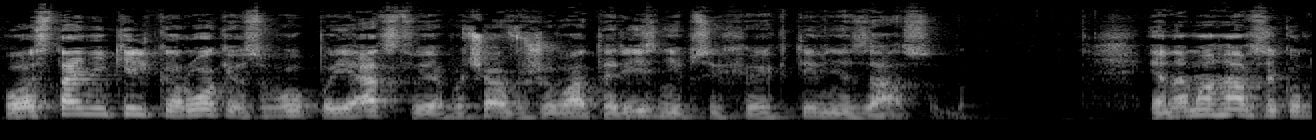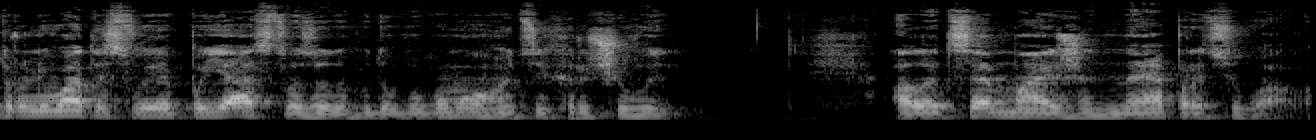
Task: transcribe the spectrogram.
У останні кілька років свого пияцтва я почав вживати різні психоактивні засоби. Я намагався контролювати своє пияцтво за допомогою цих речовин, але це майже не працювало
